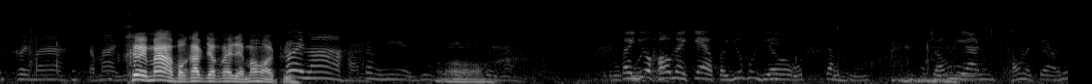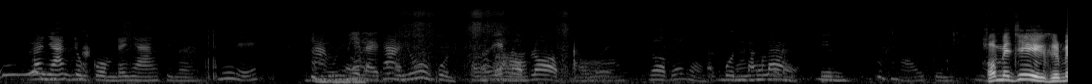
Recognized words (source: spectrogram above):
อเคยมากับมาอยู่เคยมาบ่ครับยังใครเดี๋ยวมาหอดเคพี่ยมาค่ะเครื่องนี้อยู่อ๋อไปอยู่เขาไม่แก้วก็อยู่ผู้เดียวจังสองเดือนเขาไม่แก้วแล้วยางจงกรมได้ยางสิเลยนี่เด้ ทางมีหลายทางอยู่คุณเอ็กรอบรอบๆเอาเลยรอบแล้วค่ะบนทั้งล่างเต็มขายเต็มเขาไม่ชี้ขึ้นไป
